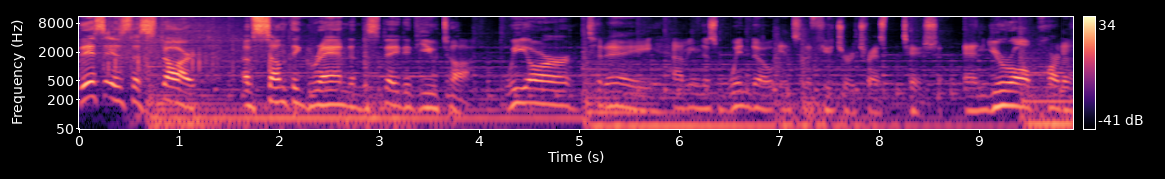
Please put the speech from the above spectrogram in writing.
This is the start of something grand in the state of Utah. We are today having this window into the future of transportation, and you're all part of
